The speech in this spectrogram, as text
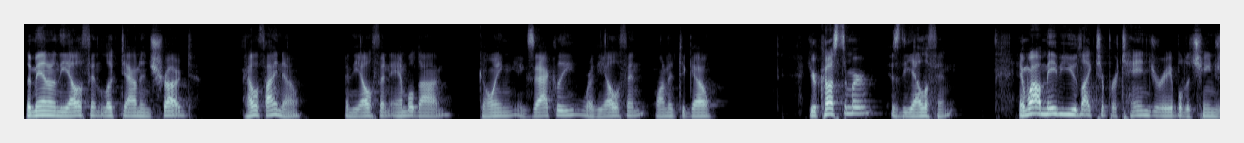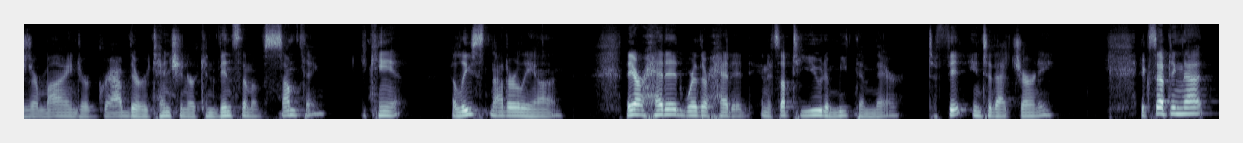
The man on the elephant looked down and shrugged. Hell if I know. And the elephant ambled on, going exactly where the elephant wanted to go. Your customer is the elephant. And while maybe you'd like to pretend you're able to change their mind or grab their attention or convince them of something, you can't, at least not early on. They are headed where they're headed, and it's up to you to meet them there, to fit into that journey. Accepting that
